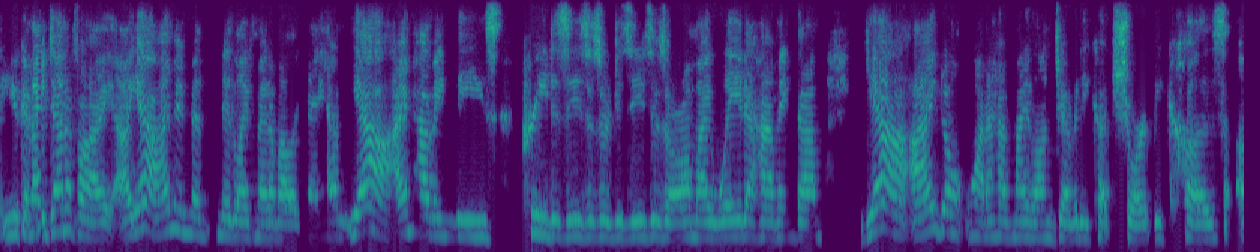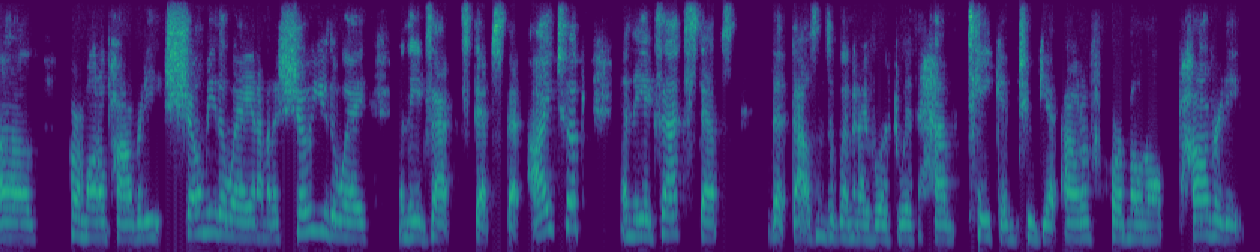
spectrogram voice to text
you can identify, uh, yeah, I'm in mid- midlife metabolic mayhem. Yeah, I'm having these pre diseases or diseases or on my way to having them. Yeah, I don't want to have my longevity cut short because of hormonal poverty. Show me the way, and I'm going to show you the way and the exact steps that I took and the exact steps that thousands of women I've worked with have taken to get out of hormonal poverty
